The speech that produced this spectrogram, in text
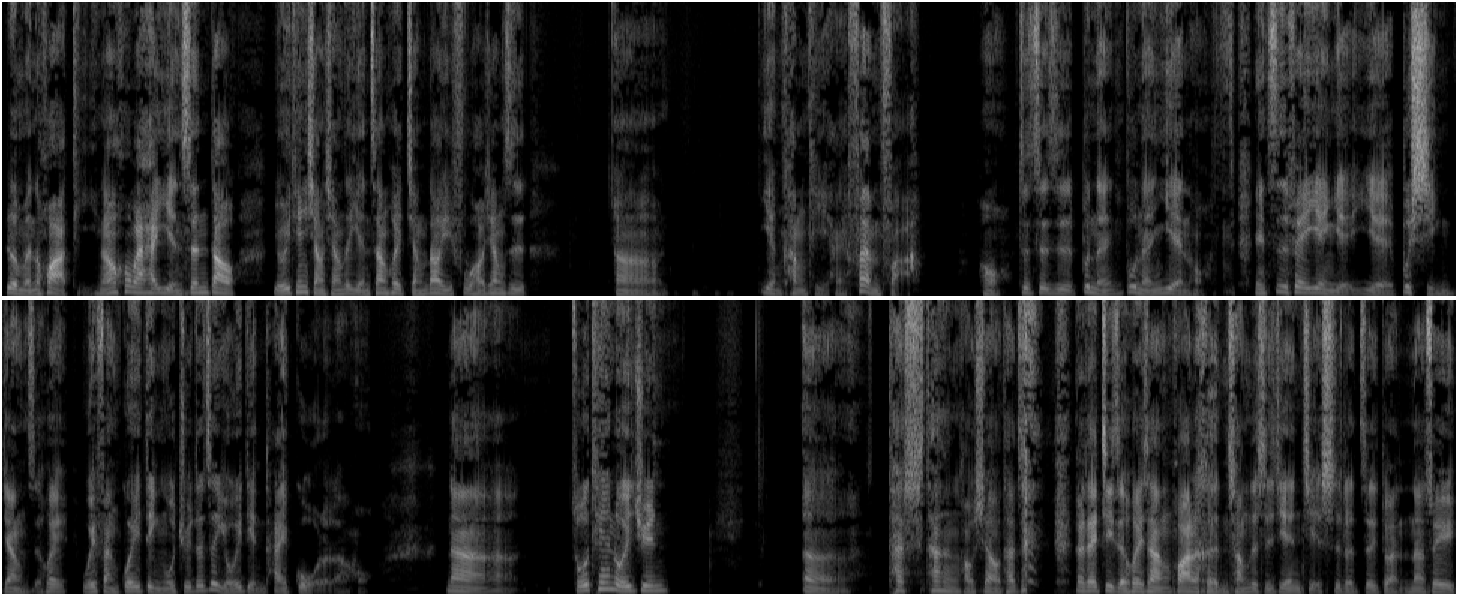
热门的话题，然后后来还衍生到有一天祥祥的演唱会讲到一副好像是，呃，验抗体还犯法。哦，这这是不能不能验哦，连自费验也也不行，这样子会违反规定。我觉得这有一点太过了，然后那昨天罗一钧，呃，他他很好笑，他在他在记者会上花了很长的时间解释了这段。那所以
